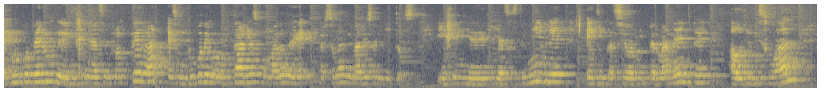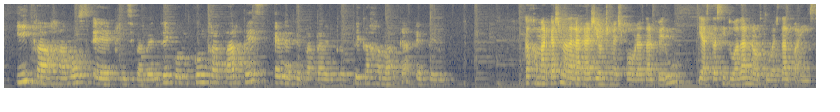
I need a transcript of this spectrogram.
el Grupo Perú de Ingeniería Sin Frontera es un grupo de voluntarios formado de personas de varios ámbitos. Ingeniería sostenible, educación permanente, audiovisual y trabajamos eh, principalmente con contrapartes en el departamento de Cajamarca, en Perú. Cajamarca és una de les regions més pobres del Perú i està situada al nord-oest del país.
